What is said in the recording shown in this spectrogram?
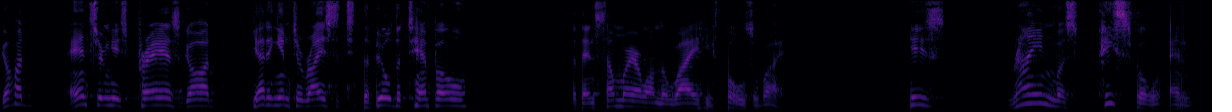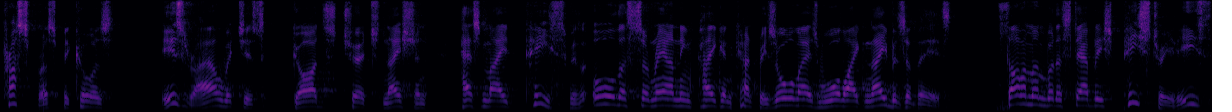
God answering his prayers, God getting him to raise the, the build the temple, but then somewhere along the way he falls away. His reign was peaceful and prosperous because Israel, which is God's church nation, has made peace with all the surrounding pagan countries, all those warlike neighbours of theirs. Solomon would establish peace treaties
